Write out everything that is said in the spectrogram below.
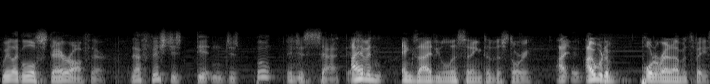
We had like a little stare off there. And that fish just didn't, just boom, and just sat there. I have an anxiety listening to this story. I I would have pulled it right out of its face.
